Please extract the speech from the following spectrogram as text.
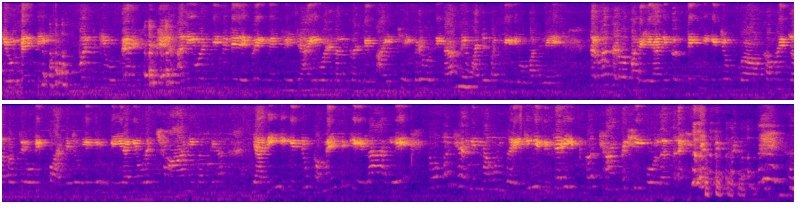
क्यूट आहे ती खूपच क्यूट आहे आणि इव्हन ती तुझे प्रेग्नेन्सीचे आई वडिलांकडे आईच्या इकडे होती ना ते माझे पण व्हिडिओ पाहिले सर्व सर्व पाहिले आणि प्रत्येक मी युट्यूब कमेंटला पण एवढी पॉझिटिव्हली घेतली आणि एवढं छान येत असते ना ज्याने युट्यूब कमेंट केला आहे तो पण शर्मिंदा होऊन जाईल की ही बिचारी इतकं छान कशी बोलत आहे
